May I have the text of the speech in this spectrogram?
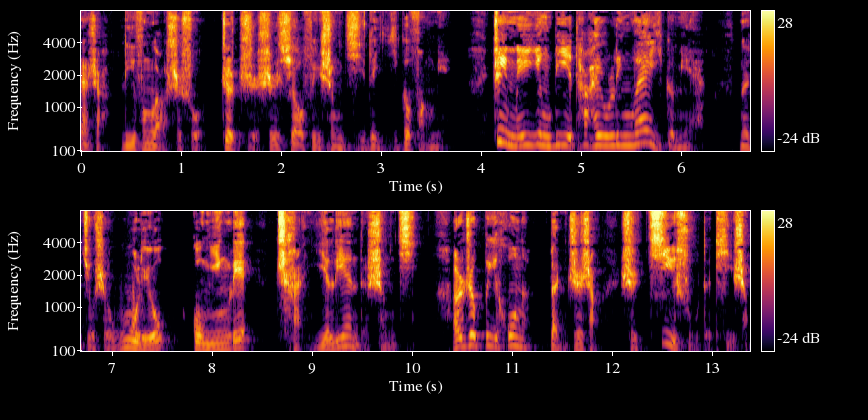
但是啊，李峰老师说，这只是消费升级的一个方面，这枚硬币它还有另外一个面，那就是物流供应链、产业链的升级。而这背后呢，本质上是技术的提升。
